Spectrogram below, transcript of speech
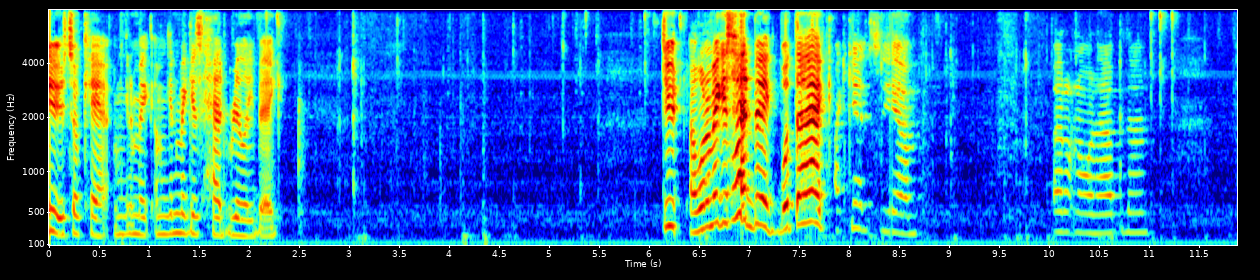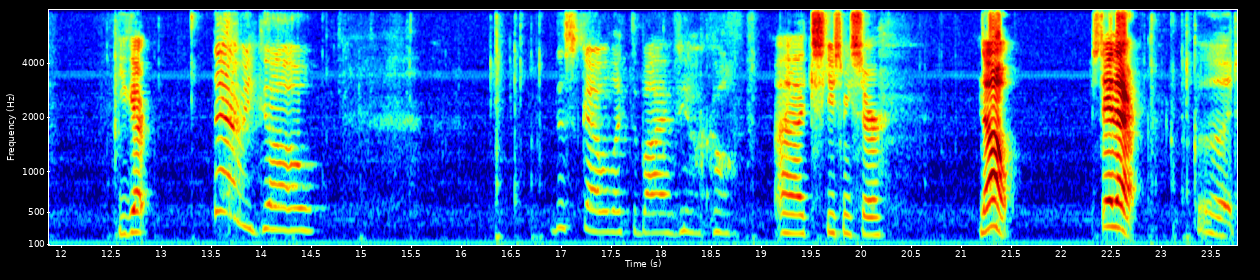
Dude, it's okay. I'm gonna make I'm gonna make his head really big. Dude, I wanna make his head big. What the heck? I can't see him. I don't know what happened him. You get There we go. This guy would like to buy a vehicle. uh excuse me, sir. No! Stay there. Good.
